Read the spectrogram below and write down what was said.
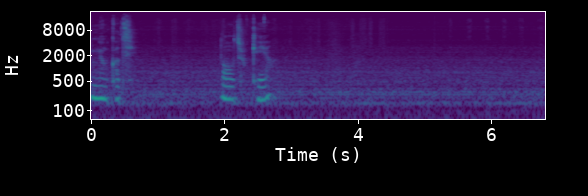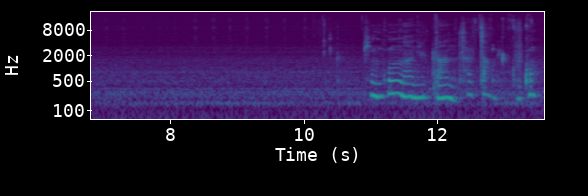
음영까지 넣어줄게요. 빈 곳만 일단 살짝 메꾸고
